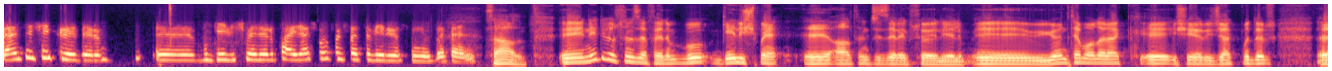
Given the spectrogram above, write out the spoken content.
ben teşekkür ederim. Ee, bu gelişmeleri paylaşma fırsatı veriyorsunuz efendim. Sağ olun. Ee, ne diyorsunuz efendim? Bu gelişme e, altını çizerek söyleyelim. E, yöntem olarak e, işe yarayacak mıdır? E,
